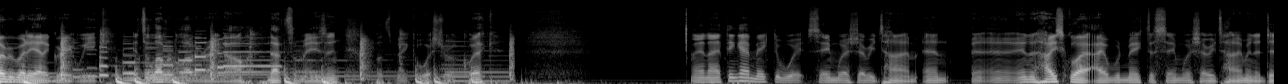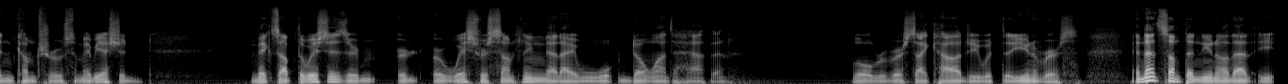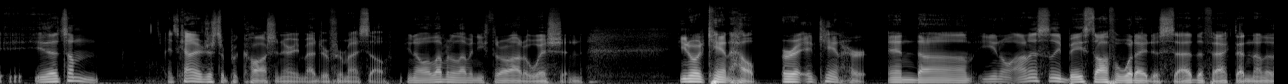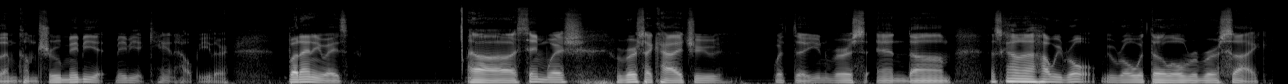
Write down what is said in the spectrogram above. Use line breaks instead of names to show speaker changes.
Everybody had a great week. It's 11 11 right now. That's amazing. Let's make a wish real quick. And I think I make the wi- same wish every time. And uh, in high school, I, I would make the same wish every time, and it didn't come true. So maybe I should mix up the wishes or or, or wish for something that I w- don't want to happen. A little reverse psychology with the universe and that's something you know that that's some it's kind of just a precautionary measure for myself you know 11 11 you throw out a wish and you know it can't help or it can't hurt and um, you know honestly based off of what i just said the fact that none of them come true maybe it maybe it can't help either but anyways uh, same wish reverse psychiatry with the universe and um, that's kind of how we roll we roll with the little reverse psych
